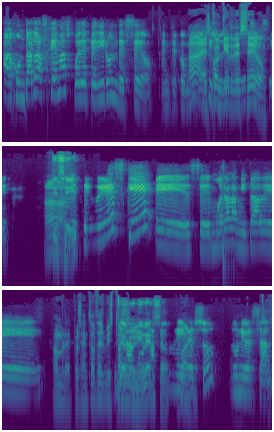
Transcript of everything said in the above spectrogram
al juntar las gemas puede pedir un deseo, entre comillas. Ah, es cualquier es deseo. ese. Ah, Su deseo es que eh, se muera la mitad de hombre, pues entonces visto Del universo. del universo universal.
